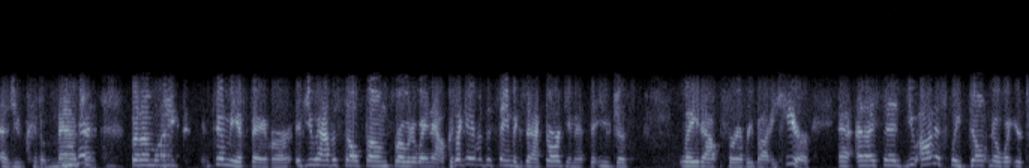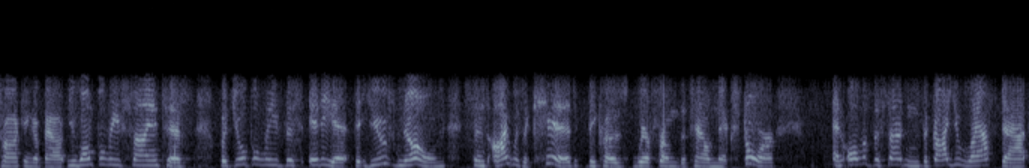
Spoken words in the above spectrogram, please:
as you could imagine. but I'm like, do me a favor. If you have a cell phone, throw it away now. Because I gave her the same exact argument that you just laid out for everybody here. And I said, You honestly don't know what you're talking about. You won't believe scientists, but you'll believe this idiot that you've known since I was a kid because we're from the town next door. And all of a sudden, the guy you laughed at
